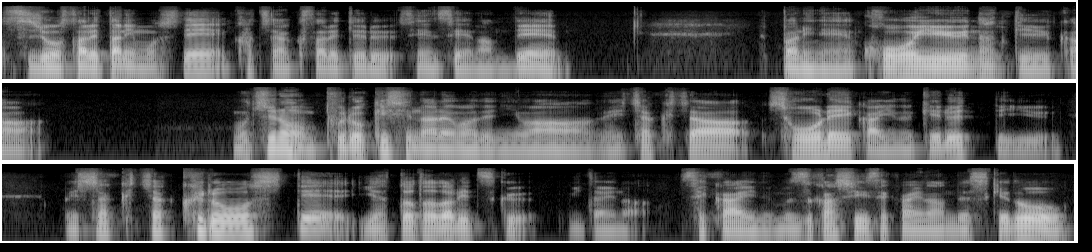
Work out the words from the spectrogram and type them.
出場されたりもして活躍されてる先生なんで、ぱりね、こういう、なんていうか、もちろんプロ棋士になるまでには、めちゃくちゃ奨励会抜けるっていう、めちゃくちゃ苦労して、やっとたどり着くみたいな世界で難しい世界なんですけど、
